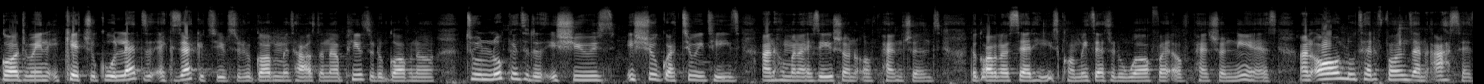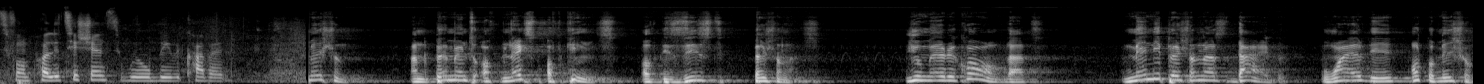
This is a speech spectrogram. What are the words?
Godwin Ikechukwu led the executive to the government house and appealed to the governor to look into the issues, issue gratuities and humanization of pensions. The governor said he is committed to the welfare of pensioners and all looted funds and assets from politicians will be recovered. And payment of next of kins of deceased pensioners. You may recall that many pensioners died while the automation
